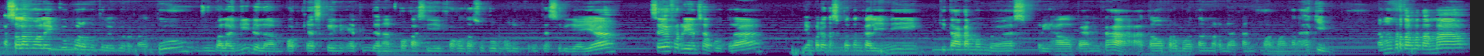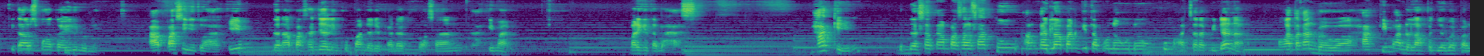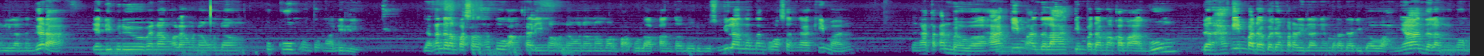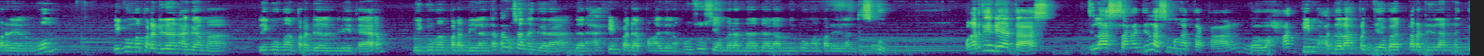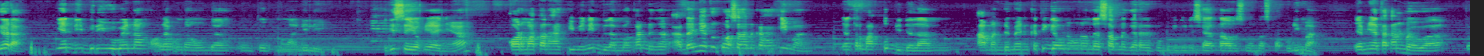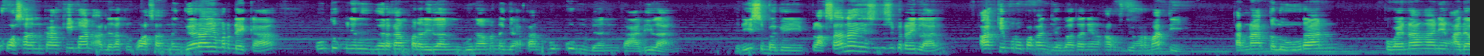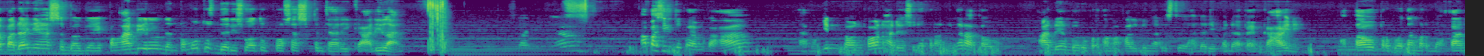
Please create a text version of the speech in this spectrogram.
Assalamualaikum warahmatullahi wabarakatuh. Jumpa lagi dalam podcast Klinik Etik dan Advokasi Fakultas Hukum Universitas Sriwijaya. Saya Ferdian Saputra, yang pada kesempatan kali ini kita akan membahas perihal PMKH atau perbuatan merendahkan kehormatan hakim. Namun pertama-tama kita harus mengetahui dulu nih, apa sih itu hakim dan apa saja lingkupan daripada kekuasaan kehakiman. Mari kita bahas. Hakim berdasarkan pasal 1 angka 8 Kitab Undang-Undang Hukum Acara Pidana mengatakan bahwa hakim adalah pejabat peradilan negara yang diberi wewenang oleh undang-undang hukum untuk mengadili. Jangan dalam pasal 1 angka 5 Undang-Undang Nomor 48 tahun 2009 tentang kekuasaan kehakiman mengatakan bahwa hakim adalah hakim pada Mahkamah Agung dan hakim pada badan peradilan yang berada di bawahnya dalam lingkungan peradilan umum, lingkungan peradilan agama, lingkungan peradilan militer, lingkungan peradilan tata usaha negara, dan hakim pada pengadilan khusus yang berada dalam lingkungan peradilan tersebut. Pengertian di atas jelas sangat jelas mengatakan bahwa hakim adalah pejabat peradilan negara yang diberi wewenang oleh undang-undang untuk mengadili. Jadi seyogyanya, kehormatan hakim ini dilambangkan dengan adanya kekuasaan kehakiman yang termaktub di dalam amandemen ketiga Undang-Undang Dasar Negara Republik Indonesia tahun 1945 yang menyatakan bahwa kekuasaan kehakiman adalah kekuasaan negara yang merdeka untuk menyelenggarakan peradilan guna menegakkan hukum dan keadilan. Jadi sebagai pelaksana institusi peradilan, hakim merupakan jabatan yang harus dihormati karena keluhuran kewenangan yang ada padanya sebagai pengadil dan pemutus dari suatu proses pencari keadilan. Selanjutnya, apa sih itu PMKH? Nah, mungkin kawan-kawan ada yang sudah pernah dengar atau ada yang baru pertama kali dengar istilah daripada PMKH ini atau perbuatan merendahkan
